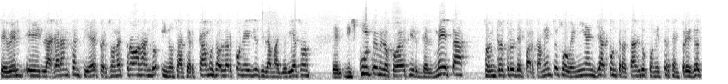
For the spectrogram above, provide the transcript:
se ve eh, la gran cantidad de personas trabajando y nos acercamos a hablar con ellos y la mayoría son, del, discúlpeme lo que voy a decir, del Meta, son de otros departamentos o venían ya contratando con estas empresas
